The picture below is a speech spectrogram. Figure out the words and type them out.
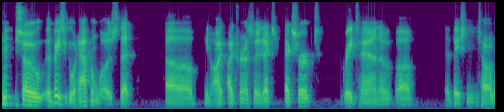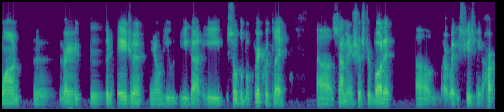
so uh, basically what happened was that, uh, you know, I, I translated ex- excerpt, Gray Tan of, uh, based in Taiwan, a very good agent. You know, he, he got, he sold the book very quickly. Uh, Simon and Schuster bought it um, or excuse me, Har-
